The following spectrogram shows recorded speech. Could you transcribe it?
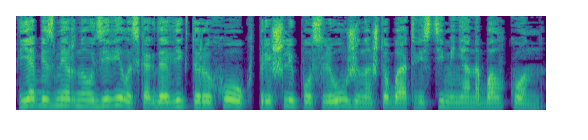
Я безмерно удивилась, когда Виктор и Хоук пришли после ужина, чтобы отвезти меня на балкон.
